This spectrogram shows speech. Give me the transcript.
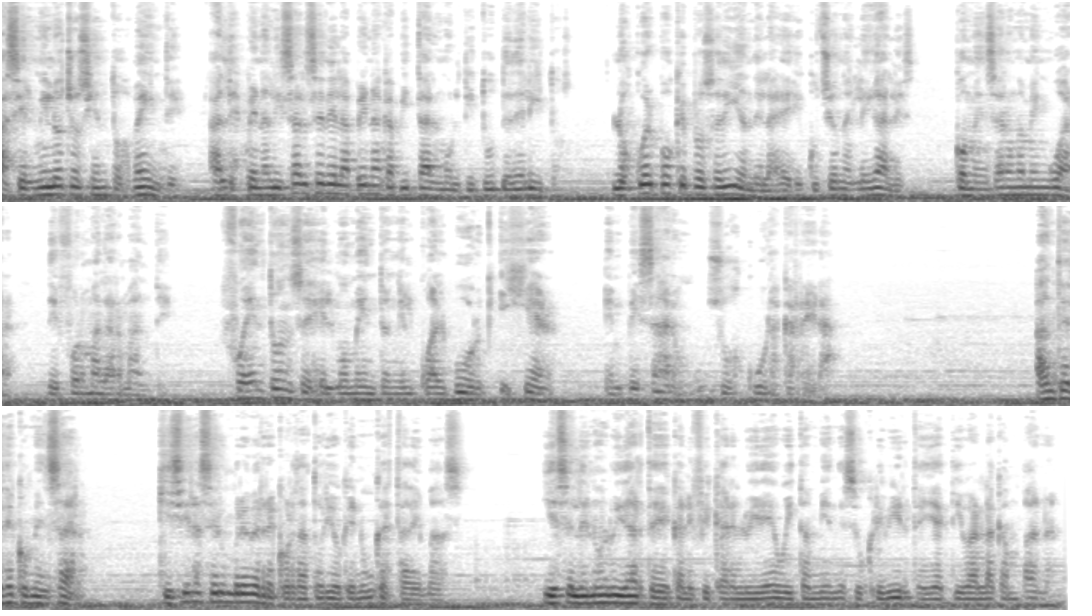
Hacia el 1820, al despenalizarse de la pena capital multitud de delitos, los cuerpos que procedían de las ejecuciones legales comenzaron a menguar de forma alarmante. Fue entonces el momento en el cual Burke y Hare empezaron su oscura carrera. Antes de comenzar, quisiera hacer un breve recordatorio que nunca está de más, y es el de no olvidarte de calificar el video y también de suscribirte y activar la campana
